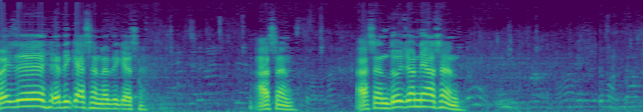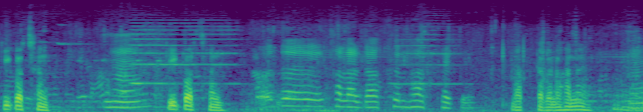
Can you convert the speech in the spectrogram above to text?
ওই যে, এদিকে আসেন এদিকে আসেন। আসেন। আসেন, দুইজনই আসেন। কি করছেন? হ্যাঁ। কি করছেন? ওই ডাকছিল ভাত খেতে ভাত খাবেন ওখানে? হ্যাঁ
